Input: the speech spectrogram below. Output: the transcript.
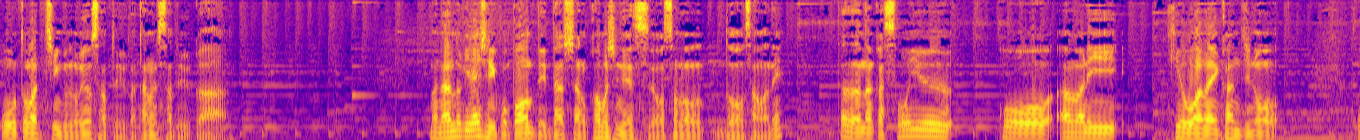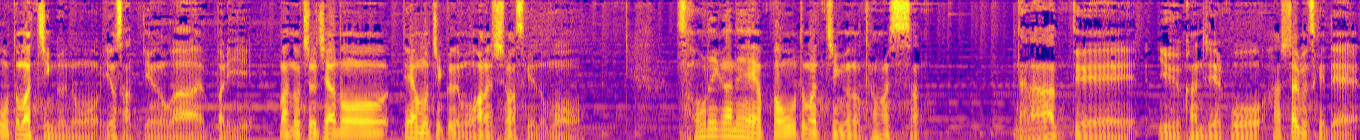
オートマッチングの良さというか楽しさというか、まあ、何時ないしにこうポンって出したのかもしれないですよ、その動作はね。ただなんかそういう、こう、あまり気負わない感じのオートマッチングの良さっていうのが、やっぱり、まあ、後々あの、テアモチェックでもお話ししますけれども、それがね、やっぱオートマッチングの楽しさだなっていう感じで、こう、ハッシュタグつけて、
